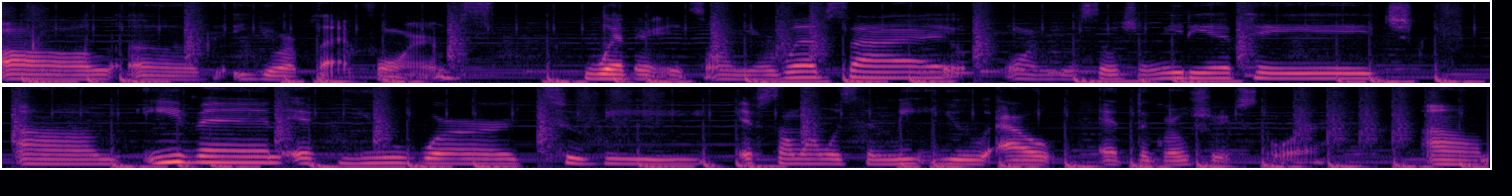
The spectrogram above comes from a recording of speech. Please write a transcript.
all of your platforms, whether it's on your website, on your social media page, um, even if you were to be, if someone was to meet you out at the grocery store, um,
